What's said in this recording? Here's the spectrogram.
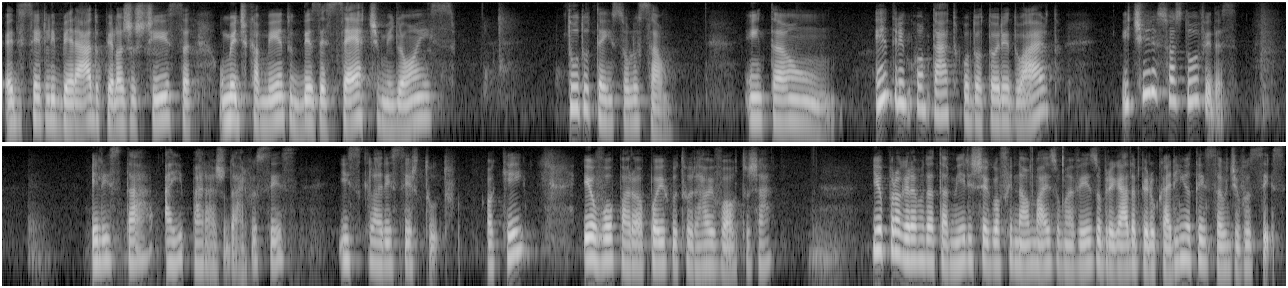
é, de ser liberado pela justiça, o medicamento de 17 milhões. Tudo tem solução. Então, entre em contato com o doutor Eduardo e tire suas dúvidas. Ele está aí para ajudar vocês e esclarecer tudo, ok? Eu vou para o apoio cultural e volto já. E o programa da Tamires chegou ao final mais uma vez. Obrigada pelo carinho e atenção de vocês.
